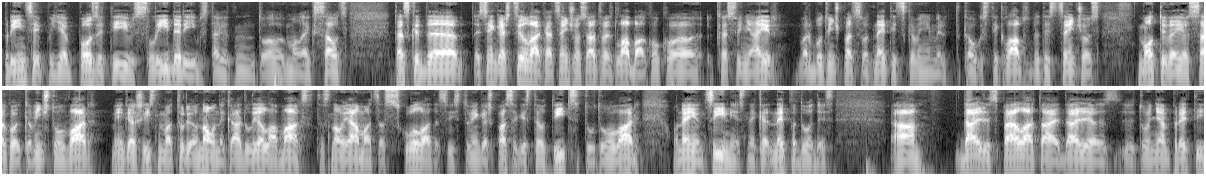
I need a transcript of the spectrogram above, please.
principu, jeb pozitīvas līderības, tagad mm, to, man liekas, sauc. Tas, kad uh, es vienkārši cilvēkā cenšos atvērt labāko, ko, kas viņā ir. Varbūt viņš pats pat netic, ka viņam ir kaut kas tik labs, bet es cenšos motivējos, sakot, ka viņš to var. Vienkārši īstenībā tur jau nav nekāda lielā māksla. Tas nav jāmācās skolā, tas viss. Tu vienkārši pasaki, es tev ticu, tu to vari un ej un cīnies, neka, nepadodies. Uh, Daļa spēlētāja, daļa to ņem pretī,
